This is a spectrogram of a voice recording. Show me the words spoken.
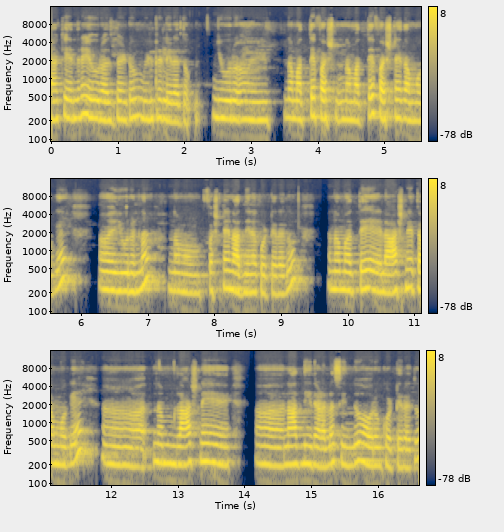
ಯಾಕೆ ಅಂದರೆ ಇವ್ರ ಹಸ್ಬೆಂಡು ಮಿಲ್ಟ್ರಿಲಿರೋದು ಇವರು ನಮ್ಮ ಅತ್ತೆ ಫಸ್ಟ್ ನಮ್ಮ ಅತ್ತೆ ಫಸ್ಟ್ನೇ ತಮ್ಮಗೆ ಇವರನ್ನು ನಮ್ಮ ಫಸ್ಟ್ನೇ ನಾದಿನಿನ ಕೊಟ್ಟಿರೋದು. ನಮ್ಮ ಅತ್ತೆ ಲಾಸ್ಟ್ನೇ ತಮ್ಮಗೆ ನಮ್ಮ ಲಾಸ್ಟ್ನೇ ನಾದಿನಿ ಇದ್ದಾಳಲ್ಲ ಸಿಂಧು ಅವ್ರಿಗೆ ಕೊಟ್ಟಿರೋದು.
